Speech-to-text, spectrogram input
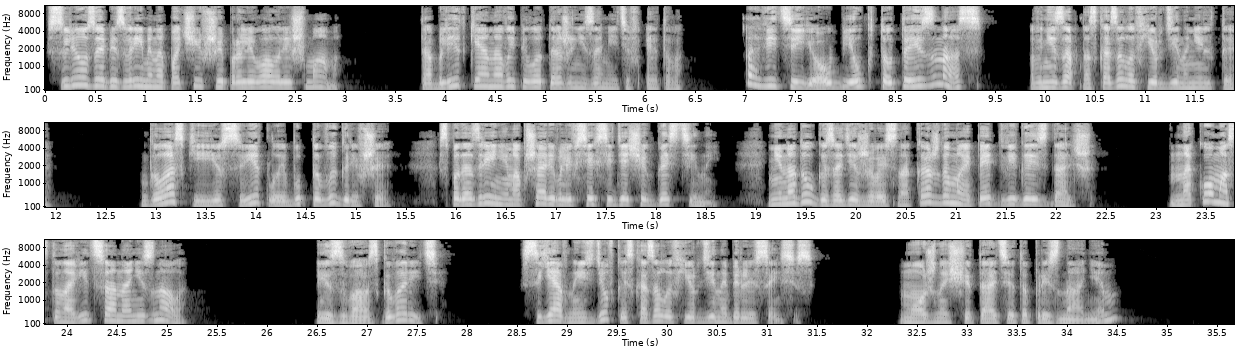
Слезы безвременно почившие проливала лишь мама. Таблетки она выпила, даже не заметив этого. «А ведь ее убил кто-то из нас», — внезапно сказала Фьюрдина Нильте. Глазки ее светлые, будто выгоревшие, с подозрением обшаривали всех сидящих в гостиной ненадолго задерживаясь на каждом и опять двигаясь дальше. На ком остановиться она не знала. «Из вас, говорите?» С явной издевкой сказала Фьюрдина Берлисенсис. «Можно считать это признанием?»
